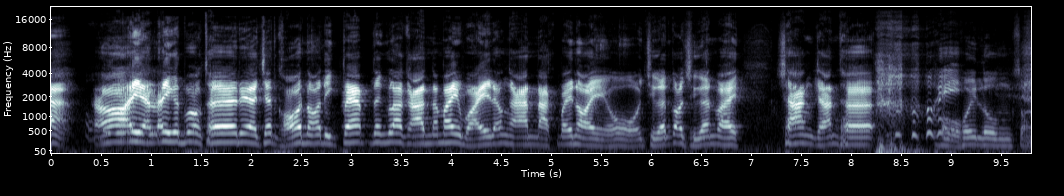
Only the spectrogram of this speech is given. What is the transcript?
ะ ไอ้ยอะไรกันพวกเธอเนี่ยฉันขอนอนอีกแป๊บหนึ่งละกันนะไม่ไหวแล้วงานหนักไปหน่อย โอ้โหเฉือนก็เฉือนไปช่างฉันเถอะโอ้ยลุงสง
